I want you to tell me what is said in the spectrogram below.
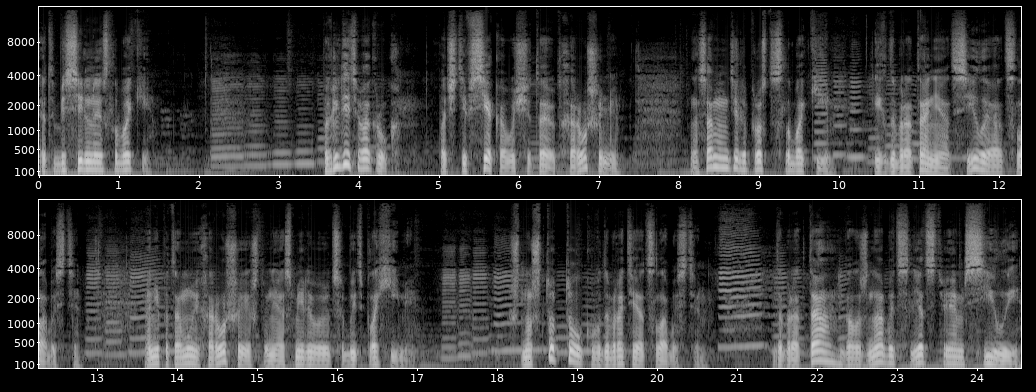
Это бессильные слабаки. Поглядите вокруг. Почти все, кого считают хорошими, на самом деле просто слабаки. Их доброта не от силы, а от слабости. Они потому и хорошие, что не осмеливаются быть плохими. Но что толку в доброте от слабости? Доброта должна быть следствием силы.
